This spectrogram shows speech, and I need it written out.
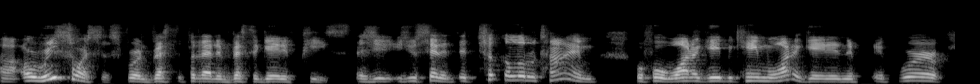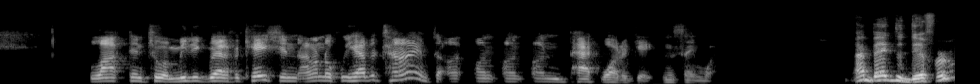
uh, or resources for invest for that investigative piece. As you as you said, it, it took a little time before Watergate became Watergate, and if if we're locked into immediate gratification, I don't know if we have the time to un, un, un, unpack Watergate in the same way. I beg to differ.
